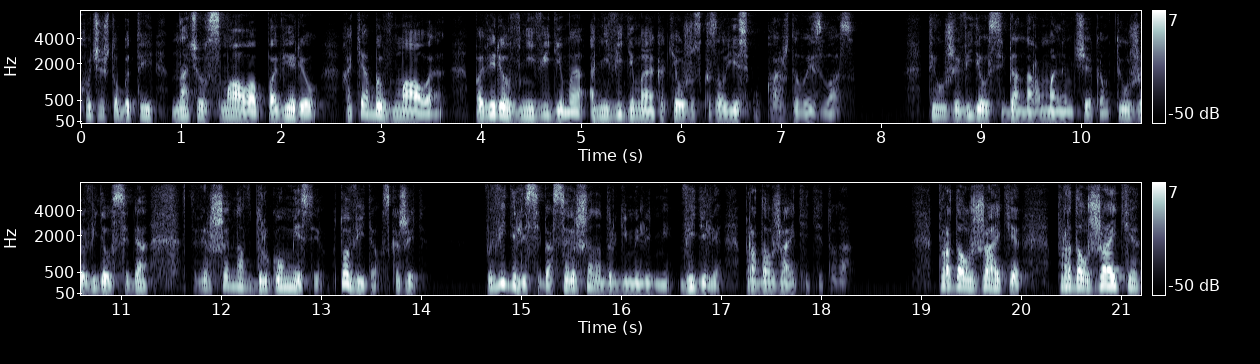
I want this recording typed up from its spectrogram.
хочет, чтобы ты начал с малого, поверил хотя бы в малое, поверил в невидимое, а невидимое, как я уже сказал, есть у каждого из вас. Ты уже видел себя нормальным человеком, ты уже видел себя совершенно в другом месте. Кто видел? Скажите. Вы видели себя совершенно другими людьми? Видели? Продолжайте идти туда. Продолжайте, продолжайте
